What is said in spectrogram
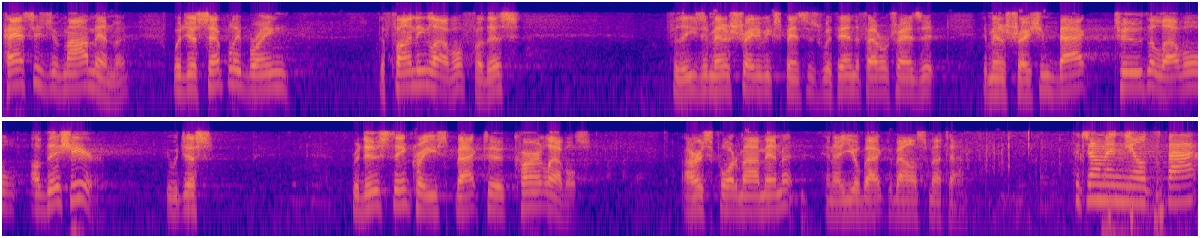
Passage of my amendment would just simply bring the funding level for this for these administrative expenses within the Federal Transit Administration back to the level of this year. It would just reduce the increase back to current levels. I support my amendment, and I yield back the balance of my time. The gentleman yields back.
